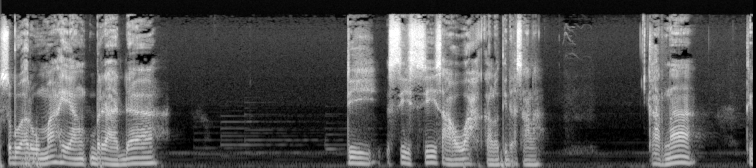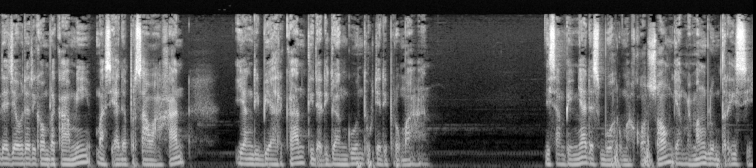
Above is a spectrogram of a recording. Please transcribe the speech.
Sebuah rumah yang berada di sisi sawah kalau tidak salah. Karena tidak jauh dari komplek kami masih ada persawahan yang dibiarkan tidak diganggu untuk jadi perumahan. Di sampingnya ada sebuah rumah kosong yang memang belum terisi.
